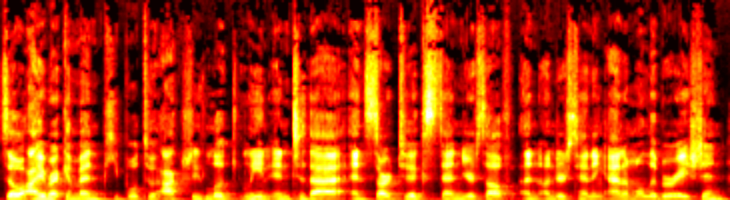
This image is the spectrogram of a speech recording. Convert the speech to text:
So I recommend people to actually look, lean into that and start to extend yourself and understanding animal liberation.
